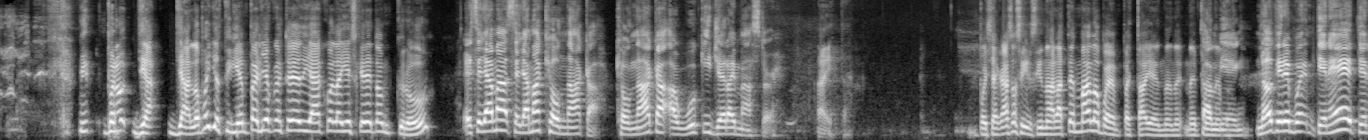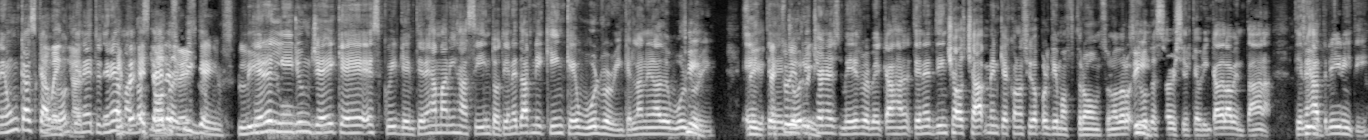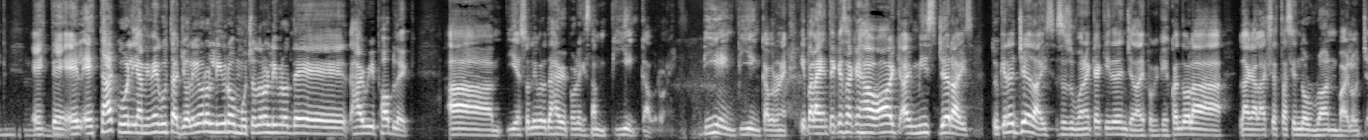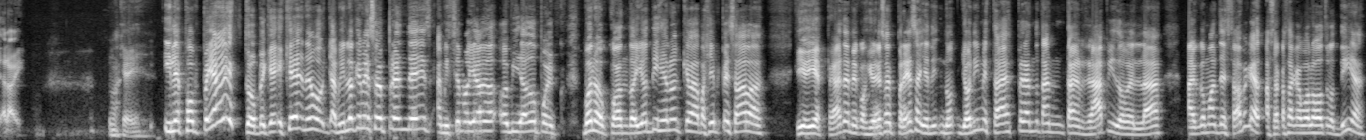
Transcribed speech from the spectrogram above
Pero ya, ya lo pues yo estoy bien perdido con esto de Diácola y Skeleton Crew. Él se llama, se llama Kelnaka. Kelnaka, a Wookiee Jedi Master. Ahí está. Pues si acaso, si, si no hablaste malo, pues, pues está bien, no, no hay También. No, tiene, tiene, tiene un cascabrón. tiene, tú tienes a este, este es el Squid Games. Tienes Lee Jung Jae, que es Squid Game. Tienes a Manny Jacinto. Tienes Daphne King, que es Wolverine, que es la nena de Wolverine. este, Jodie Turner Smith, Rebecca Tienes Dean Charles Chapman, que es conocido por Game of Thrones, uno de los hijos de Cersei, el que brinca de la ventana. Tienes a Trinity. Este, él está cool y a mí me gusta. Yo leo los libros, muchos de los libros de High Republic. Ah, y esos libros de High Republic están bien cabrones. Bien, bien cabrones. Y para la gente que se ha quejado, oh, I miss Jedi. ¿Tú quieres Jedi? Se supone que aquí te den Jedi, porque aquí es cuando la, la galaxia está siendo run by los Jedi. Y les pompea esto, porque es que a mí lo que me sorprende es, a mí se me había olvidado por, bueno, cuando ellos dijeron que Apache empezaba, y yo dije, espérate, me cogió de sorpresa, yo, no, yo ni me estaba esperando tan, tan rápido, ¿verdad? Algo más de esto, porque esa cosa acabó los otros días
